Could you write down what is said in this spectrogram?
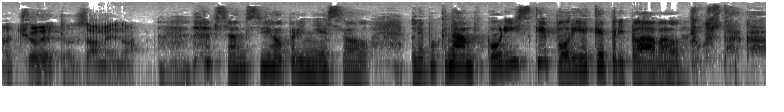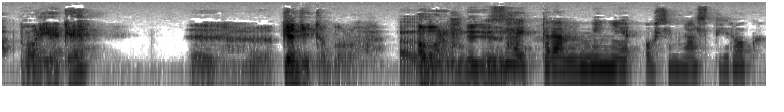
A čo je to za meno? Sam si ho priniesol, lebo k nám v kolíske po rieke priplával. Čuž taká. Po rieke? E, kedy to bolo? Hovor. Zajtra minie 18. rok,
